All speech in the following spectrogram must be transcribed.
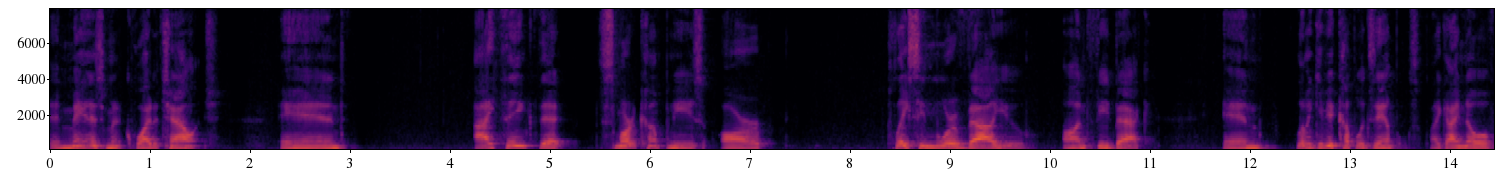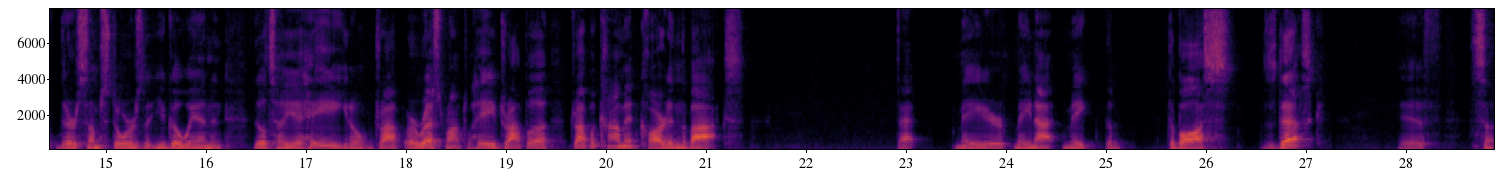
and management quite a challenge. And I think that smart companies are placing more value on feedback. And let me give you a couple examples. Like I know there are some stores that you go in and they'll tell you, hey, you know, drop a restaurant, hey, drop a drop a comment card in the box. That may or may not make the the boss's desk. If a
